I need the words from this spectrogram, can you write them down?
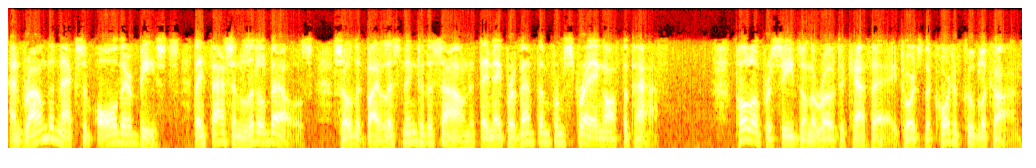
and round the necks of all their beasts they fasten little bells, so that by listening to the sound they may prevent them from straying off the path. Polo proceeds on the road to Cathay towards the court of Kublai Khan,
